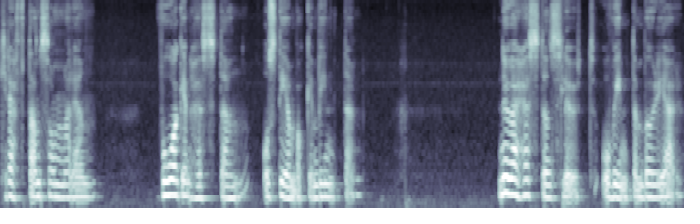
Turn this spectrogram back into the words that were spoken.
kräftan sommaren, vågen hösten och stenbocken vintern. Nu är hösten slut och vintern börjar.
